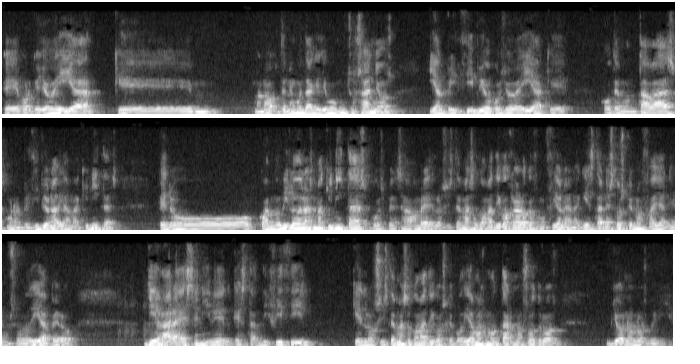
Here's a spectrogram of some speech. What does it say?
eh, porque yo veía que, bueno, ten en cuenta que llevo muchos años y al principio pues yo veía que o te montabas, bueno, al principio no había maquinitas, pero cuando vi lo de las maquinitas pues pensaba, hombre, los sistemas automáticos claro que funcionan, aquí están estos que no fallan ni un solo día, pero llegar a ese nivel es tan difícil que los sistemas automáticos que podíamos montar nosotros, yo no los veía.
